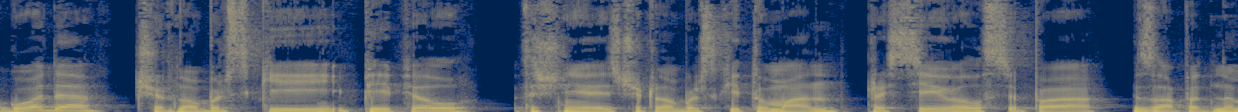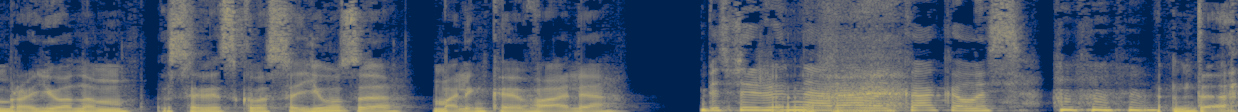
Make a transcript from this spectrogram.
года, чернобыльский пепел точнее, чернобыльский туман рассеивался по западным районам Советского Союза. Маленькая Валя. Беспрерывно орала и какалась. Да.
